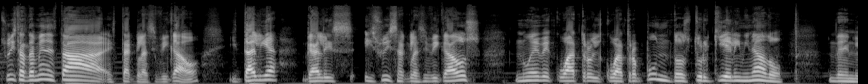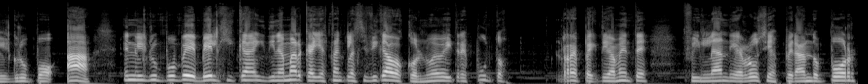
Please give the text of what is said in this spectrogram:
Suiza también está, está clasificado. Italia, Gales y Suiza clasificados 9, 4 y 4 puntos. Turquía eliminado en el grupo A. En el grupo B, Bélgica y Dinamarca ya están clasificados con 9 y 3 puntos respectivamente. Finlandia y Rusia esperando por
